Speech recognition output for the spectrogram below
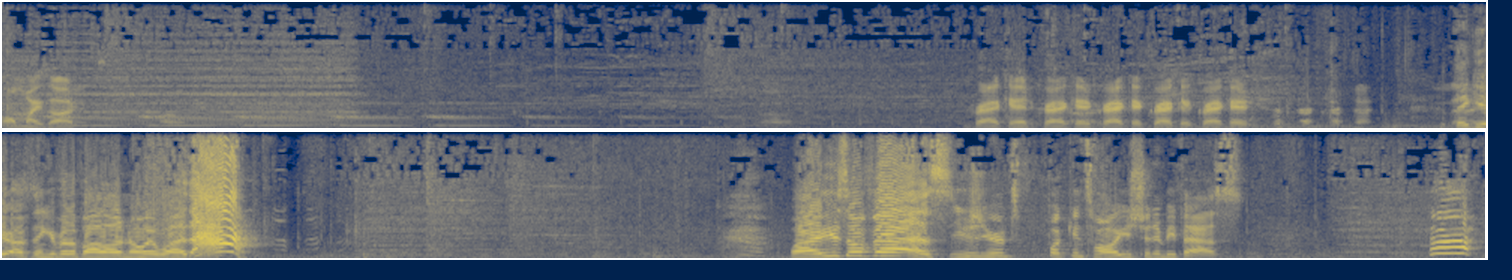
Oh my god. Crackhead, crackhead, crackhead, crackhead, crackhead. Thank you, uh, thank you for the follow. No, it was. Ah! Why are you so fast? You, you're fucking tall. You shouldn't be fast. Ah!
